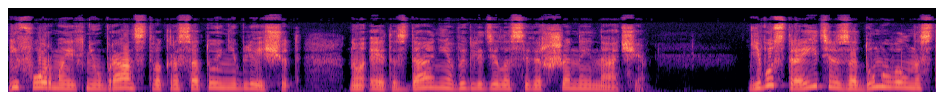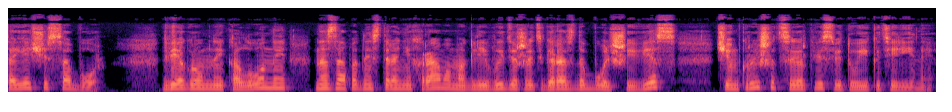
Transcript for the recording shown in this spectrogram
Ни форма их, ни убранство красотой не блещут, но это здание выглядело совершенно иначе. Его строитель задумывал настоящий собор. Две огромные колонны на западной стороне храма могли выдержать гораздо больший вес, чем крыша церкви святой Екатерины.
